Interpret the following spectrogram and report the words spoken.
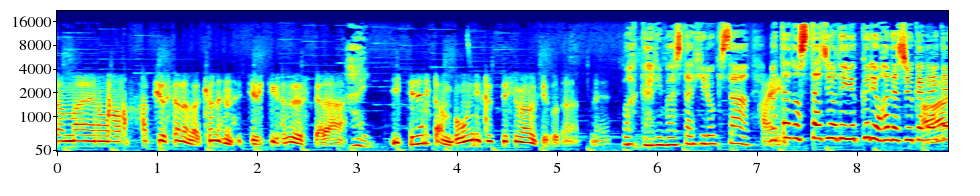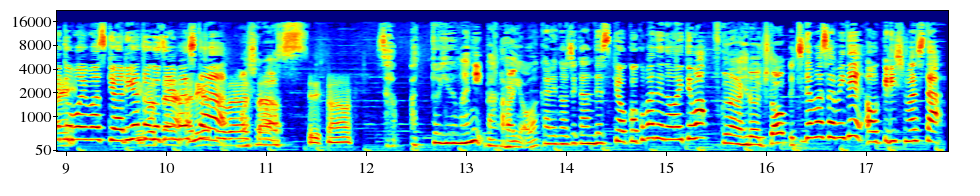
3万円を発表したのが去年の 11月ですから、はい、1年間棒に振ってしまうということなんですね。わかりました、ひろきさん、はい、またのスタジオでゆっくりお話を伺いたいと思います。今日はありがとうございました。ありがとうございました。失礼します。さあ、あっという間に番組お別れの時間です。今日ここまでのお相手は、福永博之と内田まさでお送りしました。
